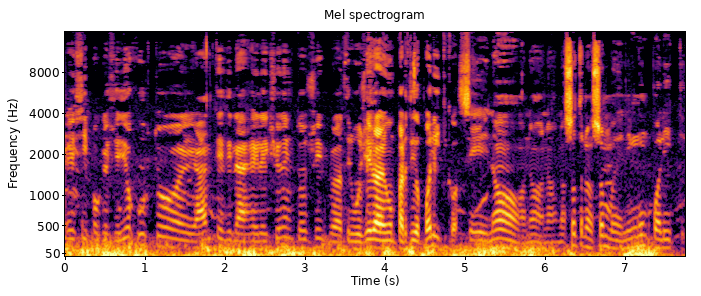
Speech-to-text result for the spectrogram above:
Es decir, porque se dio justo eh, antes de las elecciones, entonces lo atribuyeron a algún partido político. Sí, no, no, no. Nosotros no somos de ningún político.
